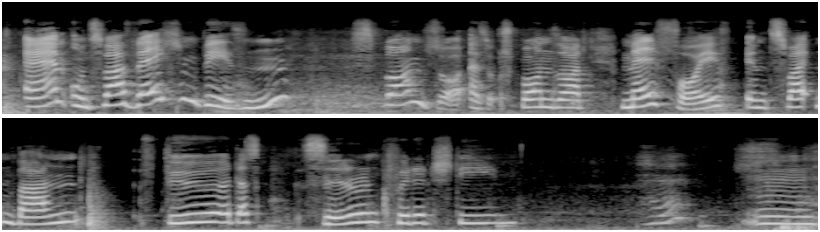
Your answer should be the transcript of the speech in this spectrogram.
Ähm, und zwar, welchen Besen sponsort, also sponsort Malfoy im zweiten Band für das Slytherin Quidditch Team? Hm,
